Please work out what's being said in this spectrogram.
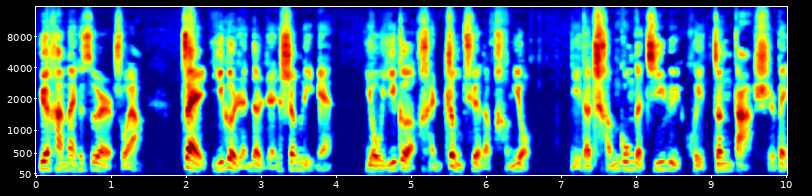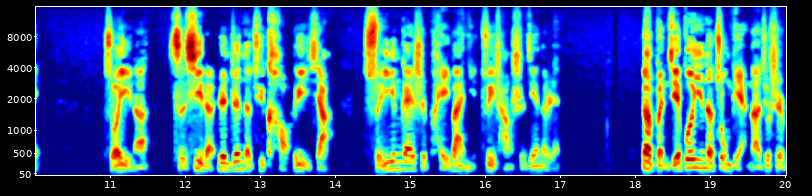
约翰·麦克斯韦尔说呀，在一个人的人生里面有一个很正确的朋友，你的成功的几率会增大十倍。所以呢，仔细的、认真的去考虑一下，谁应该是陪伴你最长时间的人。那本节播音的重点呢，就是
